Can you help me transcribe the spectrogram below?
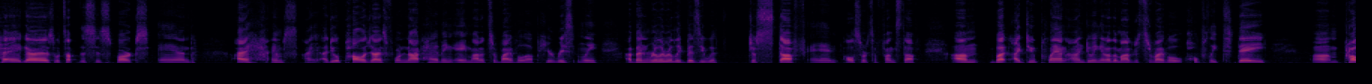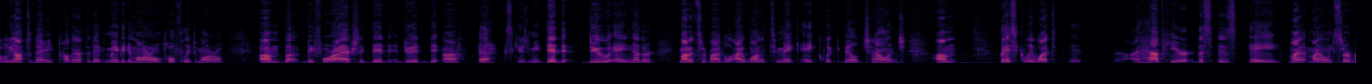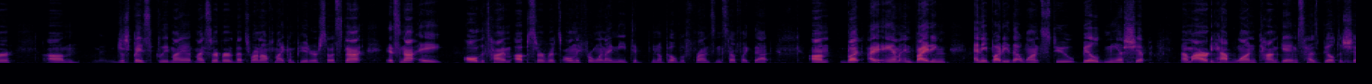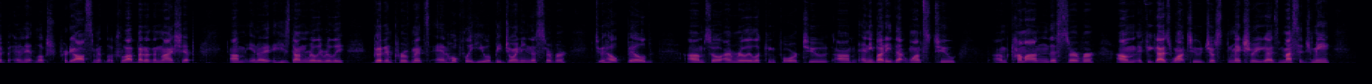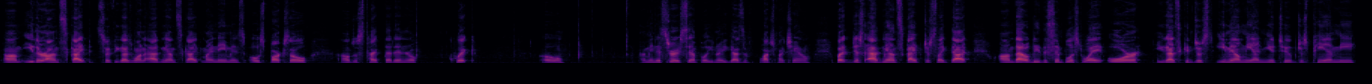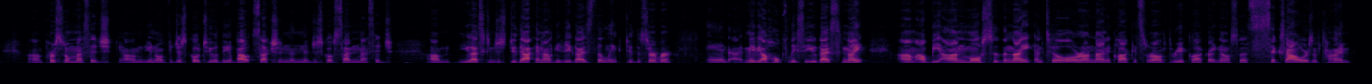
Hey guys, what's up? This is Sparks, and I am I, I do apologize for not having a modded survival up here recently. I've been really really busy with just stuff and all sorts of fun stuff. Um, but I do plan on doing another modded survival hopefully today. Um, probably not today. Probably not today. Maybe tomorrow. Hopefully tomorrow. Um, but before I actually did do it, uh, eh, excuse me, did do another modded survival, I wanted to make a quick build challenge. Um, basically, what it, I have here, this is a my my own server. Um, just basically my my server that's run off my computer. So it's not it's not a all the time up server. It's only for when I need to you know build with friends and stuff like that. Um, but I am inviting anybody that wants to build me a ship um, I already have one. Tom Games has built a ship, and it looks pretty awesome. It looks a lot better than my ship. Um, you know, he's done really, really good improvements, and hopefully he will be joining this server to help build. Um, so I'm really looking forward to um, anybody that wants to um, come on this server. Um, if you guys want to, just make sure you guys message me either on Skype. So if you guys want to add me on Skype, my name is osparkso. I'll just type that in real quick. O I mean, it's very simple. You know, you guys have watched my channel. But just add me on Skype just like that. Um, that will be the simplest way. Or you guys can just email me on YouTube. Just PM me, uh, personal message. Um, you know, if you just go to the About section and then just go send message. Um, you guys can just do that and I'll give you guys the link to the server. And uh, maybe I'll hopefully see you guys tonight. Um, I'll be on most of the night until around 9 o'clock. It's around 3 o'clock right now, so that's 6 hours of time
